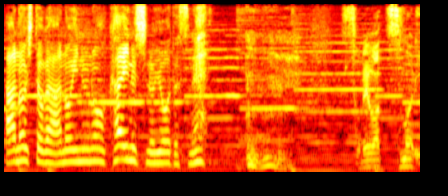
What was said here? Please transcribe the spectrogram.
あの人があの犬の飼い主のようですね。それはつまり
